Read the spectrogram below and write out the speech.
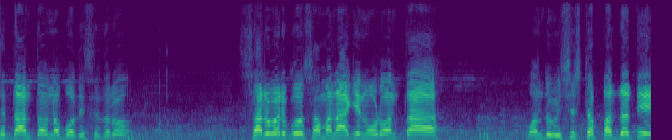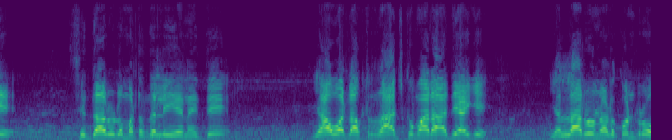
ಸಿದ್ಧಾಂತವನ್ನು ಬೋಧಿಸಿದರು ಸರ್ವರಿಗೂ ಸಮನಾಗಿ ನೋಡುವಂಥ ಒಂದು ವಿಶಿಷ್ಟ ಪದ್ಧತಿ ಸಿದ್ಧಾರೂಢ ಮಠದಲ್ಲಿ ಏನೈತಿ, ಯಾವ ಡಾಕ್ಟರ್ ರಾಜ್ಕುಮಾರ್ ಆದಿಯಾಗಿ ಎಲ್ಲರೂ ನಡ್ಕೊಂಡ್ರು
